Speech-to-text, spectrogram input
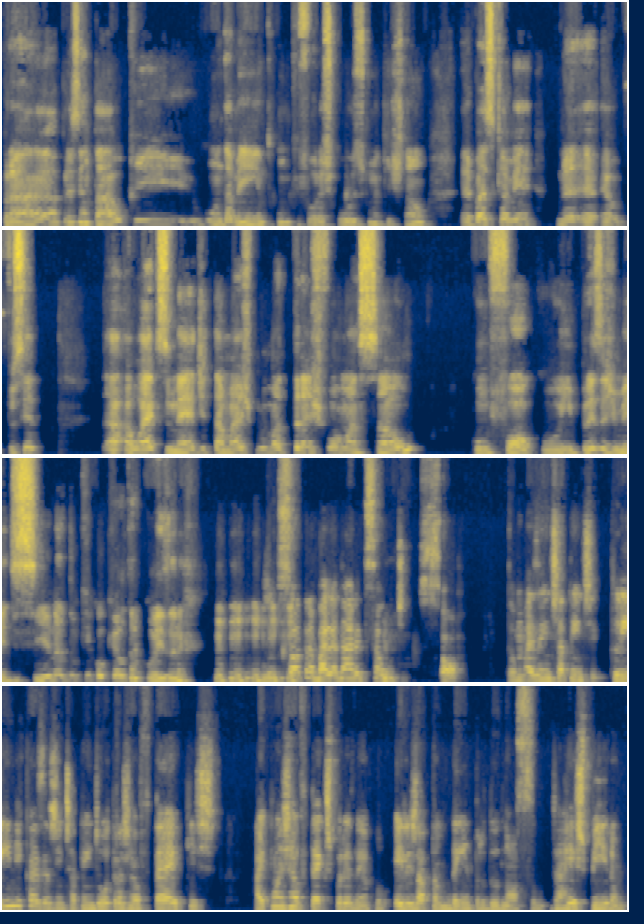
para apresentar o que o andamento, como que foram as coisas, como é que estão. É basicamente, né, é, é você a, a UXMed está mais para uma transformação com foco em empresas de medicina do que qualquer outra coisa, né? A gente só trabalha na área de saúde, só. Então, mas a gente atende clínicas, a gente atende outras health techs. Aí com as health techs, por exemplo, eles já estão dentro do nosso, já respiram.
